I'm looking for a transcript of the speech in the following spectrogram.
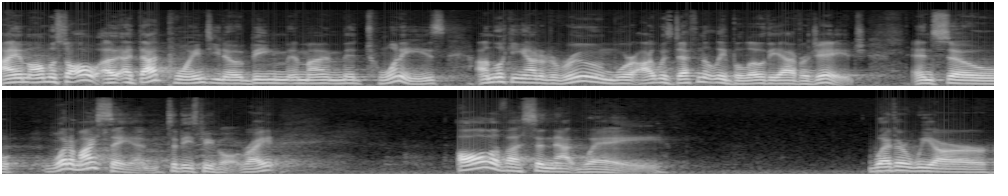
I am almost all, uh, at that point, you know, being in my mid 20s, I'm looking out at a room where I was definitely below the average age. And so, what am I saying to these people, right? All of us in that way, whether we are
